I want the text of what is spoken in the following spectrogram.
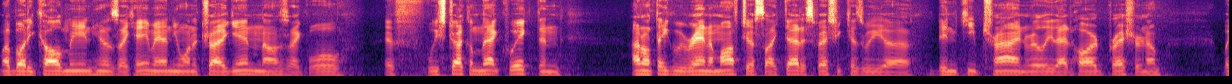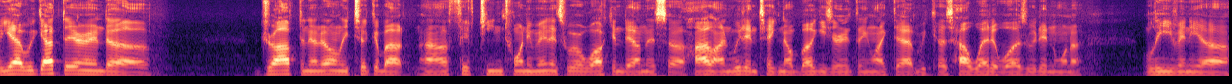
my buddy called me and he was like, "Hey, man, you want to try again?" And I was like, "Well, if we struck him that quick, then I don't think we ran him off just like that, especially because we uh, didn't keep trying really that hard pressuring him." But yeah, we got there and. Uh, dropped and it only took about uh, 15 20 minutes we were walking down this uh, high line we didn't take no buggies or anything like that because how wet it was we didn't want to leave any uh,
